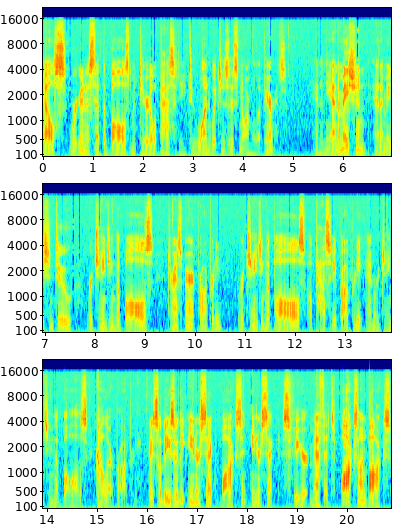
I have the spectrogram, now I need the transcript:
Else, we're going to set the ball's material opacity to 1, which is its normal appearance. And in the animation, animation 2, we're changing the ball's transparent property, we're changing the ball's opacity property, and we're changing the ball's color property. Okay, so these are the intersect box and intersect sphere methods. Box on box,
